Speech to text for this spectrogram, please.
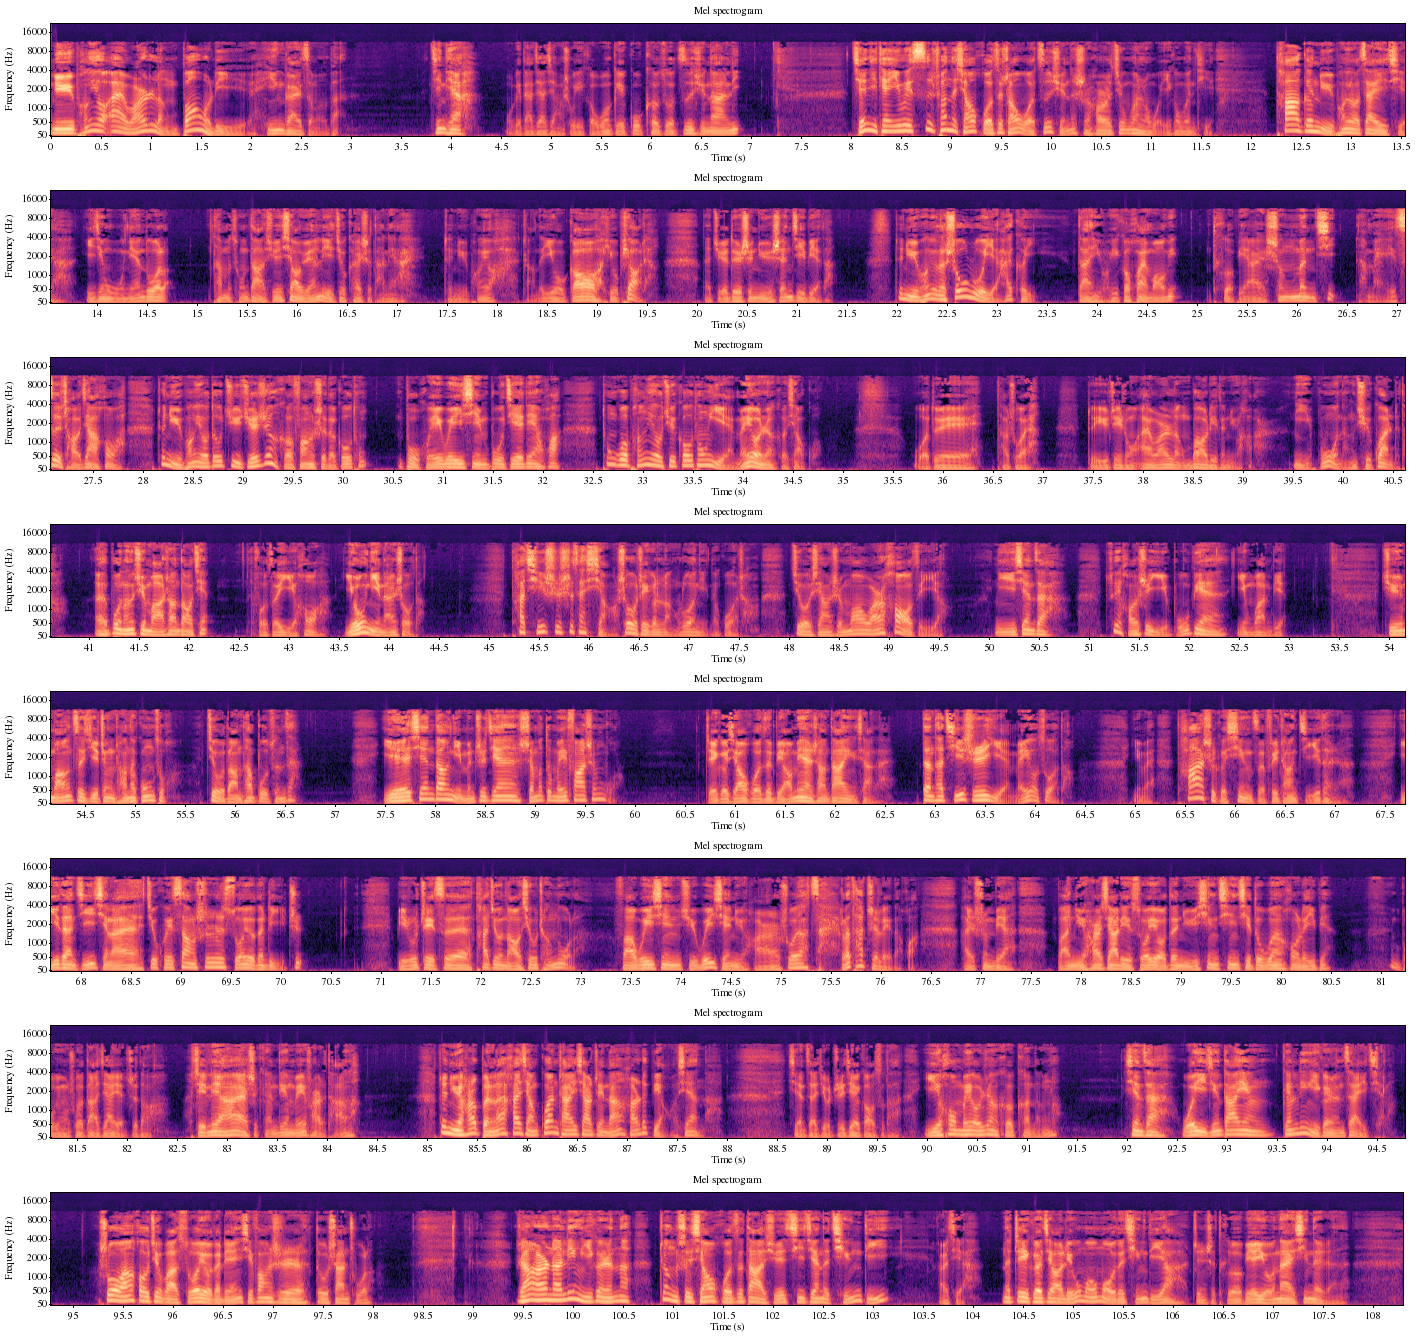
女朋友爱玩冷暴力，应该怎么办？今天啊，我给大家讲述一个我给顾客做咨询的案例。前几天，一位四川的小伙子找我咨询的时候，就问了我一个问题：他跟女朋友在一起啊，已经五年多了。他们从大学校园里就开始谈恋爱。这女朋友啊，长得又高又漂亮，那绝对是女神级别的。这女朋友的收入也还可以，但有一个坏毛病。特别爱生闷气，每次吵架后啊，这女朋友都拒绝任何方式的沟通，不回微信，不接电话，通过朋友去沟通也没有任何效果。我对他说呀，对于这种爱玩冷暴力的女孩，你不能去惯着她，哎，不能去马上道歉，否则以后啊有你难受的。她其实是在享受这个冷落你的过程，就像是猫玩耗子一样。你现在啊，最好是以不变应万变。去忙自己正常的工作，就当他不存在，也先当你们之间什么都没发生过。这个小伙子表面上答应下来，但他其实也没有做到，因为他是个性子非常急的人，一旦急起来就会丧失所有的理智。比如这次，他就恼羞成怒了，发微信去威胁女孩，说要宰了他之类的话，还顺便把女孩家里所有的女性亲戚都问候了一遍。不用说，大家也知道。这恋爱是肯定没法谈了。这女孩本来还想观察一下这男孩的表现呢，现在就直接告诉他以后没有任何可能了。现在我已经答应跟另一个人在一起了。说完后就把所有的联系方式都删除了。然而呢，另一个人呢，正是小伙子大学期间的情敌，而且啊，那这个叫刘某某的情敌啊，真是特别有耐心的人。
